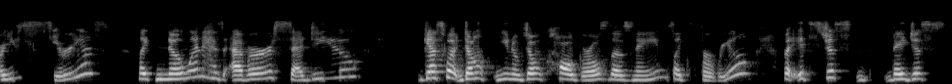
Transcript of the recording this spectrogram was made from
are you serious? Like no one has ever said to you, guess what? Don't you know? Don't call girls those names, like for real. But it's just they just.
